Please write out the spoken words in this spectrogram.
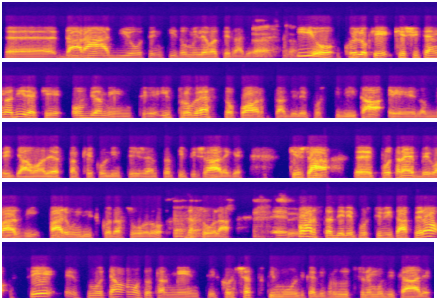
eh, da radio, sentito mille volte in radio. Certo. Io quello che, che, ci tengo a dire è che ovviamente il progresso porta delle possibilità e lo vediamo adesso anche con l'intelligenza artificiale che, che già eh, potrebbe quasi fare un disco da solo, da sola, eh, sì. porta delle possibilità, però se svuotiamo totalmente il concetto di musica, di produzione musicale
